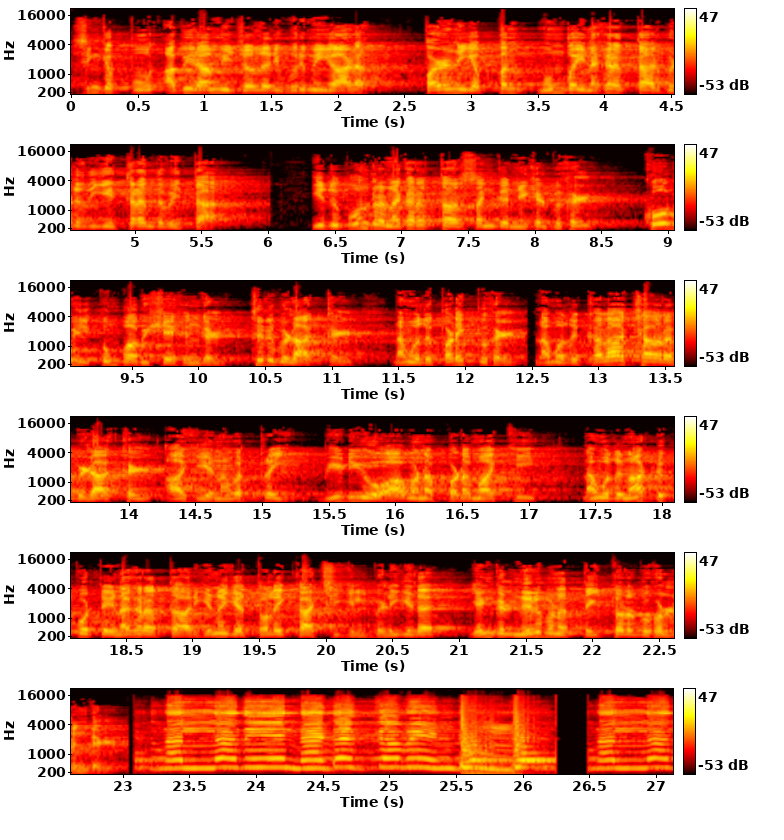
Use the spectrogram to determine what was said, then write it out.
சிங்கப்பூர் அபிராமி ஜுவல்லரி உரிமையாளர் பழனியப்பன் மும்பை நகரத்தார் விடுதியை திறந்து வைத்தார். இது போன்ற நகரத்தார் சங்க நிகழ்வுகள் கோவில் கும்பாபிஷேகங்கள் திருவிழாக்கள் நமது படைப்புகள் நமது கலாச்சார விழாக்கள் ஆகியனவற்றை வீடியோ ஆவணப்படமாக்கி நமது நாட்டுக்கோட்டை நகரத்தார் இணைய தொலைக்காட்சியில் வெளியிட எங்கள் நிறுவனத்தை தொடர்பு கொள்ளுங்கள். நல்லதே நடக்க வேண்டும். நல்லது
